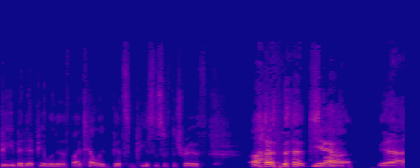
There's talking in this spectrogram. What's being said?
be manipulative by telling bits and pieces of the truth. Uh, that yeah. Uh, yeah.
